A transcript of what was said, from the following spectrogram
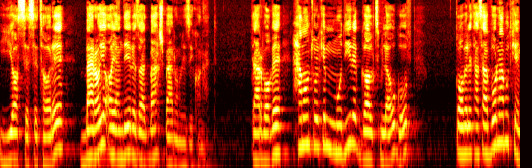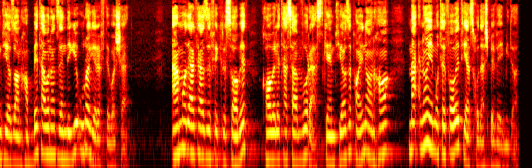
یا سه ستاره برای آینده رضایت بخش برنامه ریزی کند. در واقع همانطور که مدیر گالت میلاو گفت قابل تصور نبود که امتیاز آنها بتواند زندگی او را گرفته باشد. اما در طرز فکر ثابت قابل تصور است که امتیاز پایین آنها معنای متفاوتی از خودش به وی می‌داد.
